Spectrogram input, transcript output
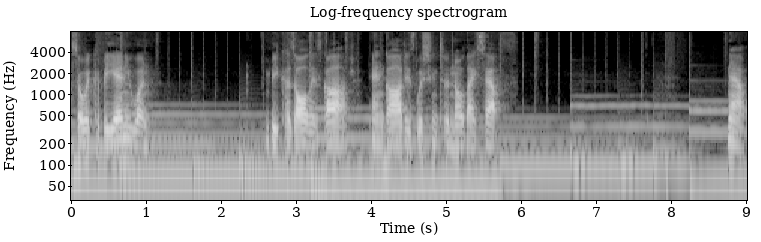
So it could be anyone, because all is God, and God is wishing to know thyself. Now,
